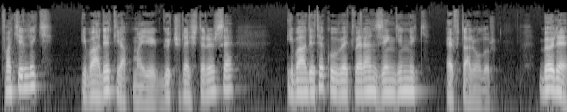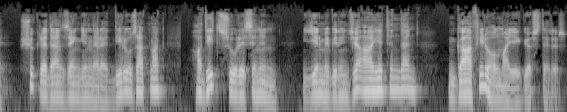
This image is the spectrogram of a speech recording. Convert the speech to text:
Fakirlik ibadet yapmayı güçleştirirse ibadete kuvvet veren zenginlik eftal olur. Böyle şükreden zenginlere dil uzatmak Hadid suresinin 21. ayetinden gafil olmayı gösterir.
